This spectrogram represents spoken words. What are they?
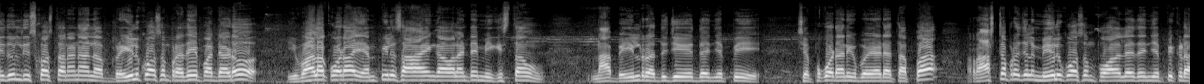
నిధులు తీసుకొస్తానని ఆయన బెయిల్ కోసం ప్రదేయపడ్డాడో ఇవాళ కూడా ఎంపీలు సహాయం కావాలంటే మీకు ఇస్తాము నా బెయిల్ రద్దు చేయొద్దని చెప్పి చెప్పుకోవడానికి పోయాడే తప్ప రాష్ట్ర ప్రజల మేలు కోసం పోలేదని చెప్పి ఇక్కడ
